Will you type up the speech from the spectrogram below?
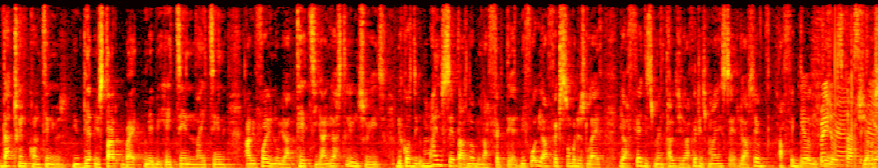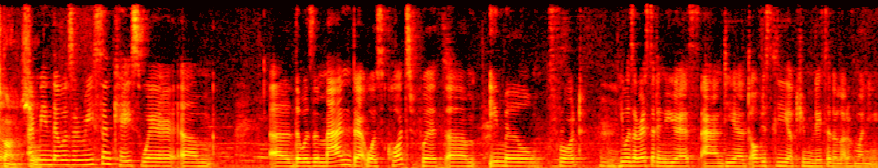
that trend continues. You get you start by maybe 18, 19, and before you know you are 30 and you are still into it. Because the mindset has not been affected. Before you affect somebody's life, you affect his mentality, you affect his mindset, you affect, affect the You're way he afraid of thinks. scarcity, You yeah. understand? I mean, there was a recent case where um, uh, there was a man that was caught with um, email fraud. Mm. He was arrested in the US and he had obviously accumulated a lot of money.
